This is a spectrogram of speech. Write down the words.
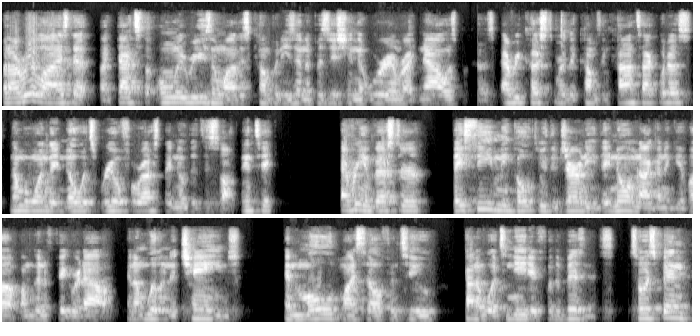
But I realized that like that's the only reason why this company is in the position that we're in right now is because every customer that comes in contact with us, number one, they know it's real for us. They know that this is authentic. Every investor, they see me go through the journey. They know I'm not going to give up. I'm going to figure it out, and I'm willing to change and mold myself into kind of what's needed for the business. So it's been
